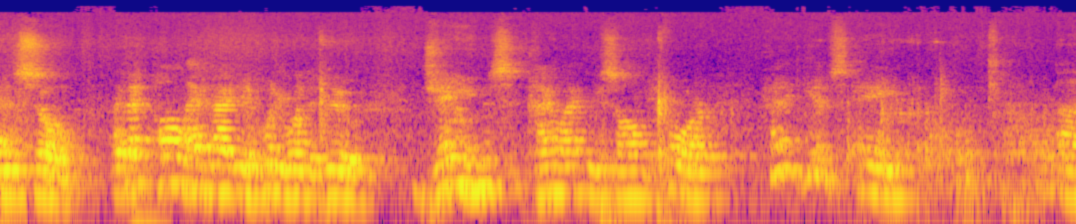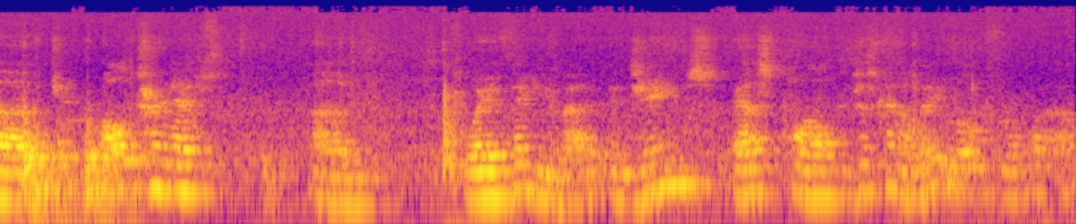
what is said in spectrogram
And so, I bet Paul had an idea of what he wanted to do. James, kind of like we saw before, kind of gives a, uh, alternate, um, way of thinking about it. And James asked Paul to just kind of lay low for a while.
